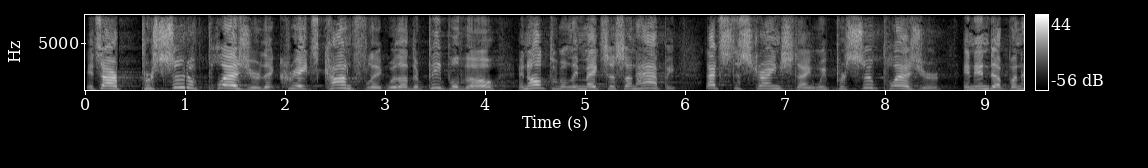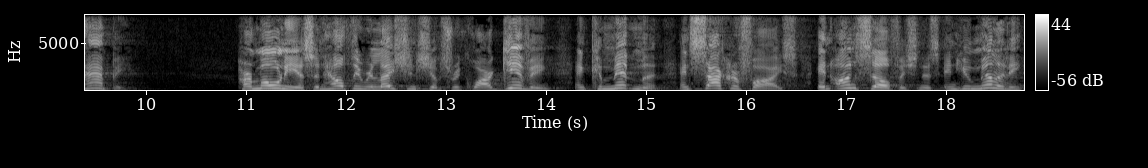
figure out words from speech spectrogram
It's our pursuit of pleasure that creates conflict with other people, though, and ultimately makes us unhappy. That's the strange thing. We pursue pleasure and end up unhappy. Harmonious and healthy relationships require giving and commitment and sacrifice and unselfishness and humility,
